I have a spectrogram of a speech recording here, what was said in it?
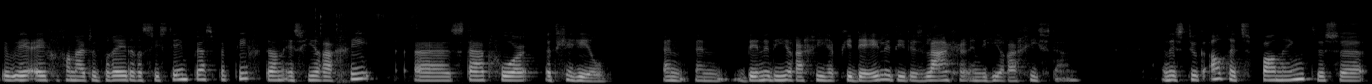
weer even vanuit het bredere systeemperspectief, dan is hiërarchie eh, staat voor het geheel. En, en binnen de hiërarchie heb je delen die dus lager in de hiërarchie staan. En er is natuurlijk altijd spanning tussen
